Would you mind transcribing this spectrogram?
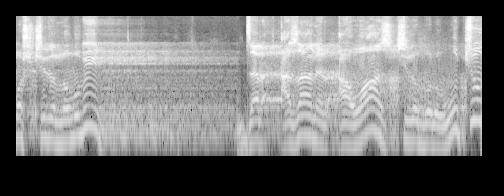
মসজিদে নববী যার আজানের আওয়াজ ছিল বড় উঁচু,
